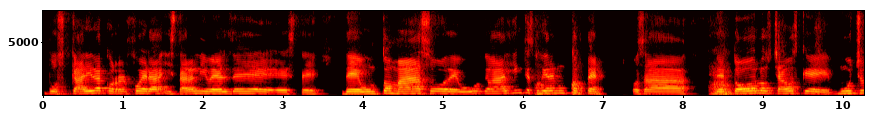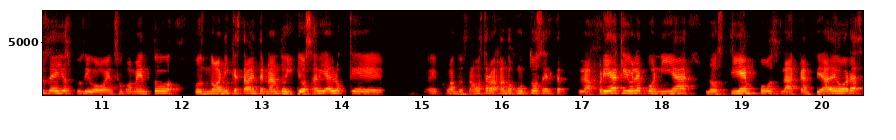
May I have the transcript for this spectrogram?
buscar ir a correr fuera y estar al nivel de, este, de un Tomás o de, de alguien que estuviera en un top ten. O sea, de todos los chavos que muchos de ellos, pues digo, en su momento, pues no ni que estaba entrenando, yo sabía lo que eh, cuando estábamos trabajando juntos, el, la fría que yo le ponía, los tiempos, la cantidad de horas,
